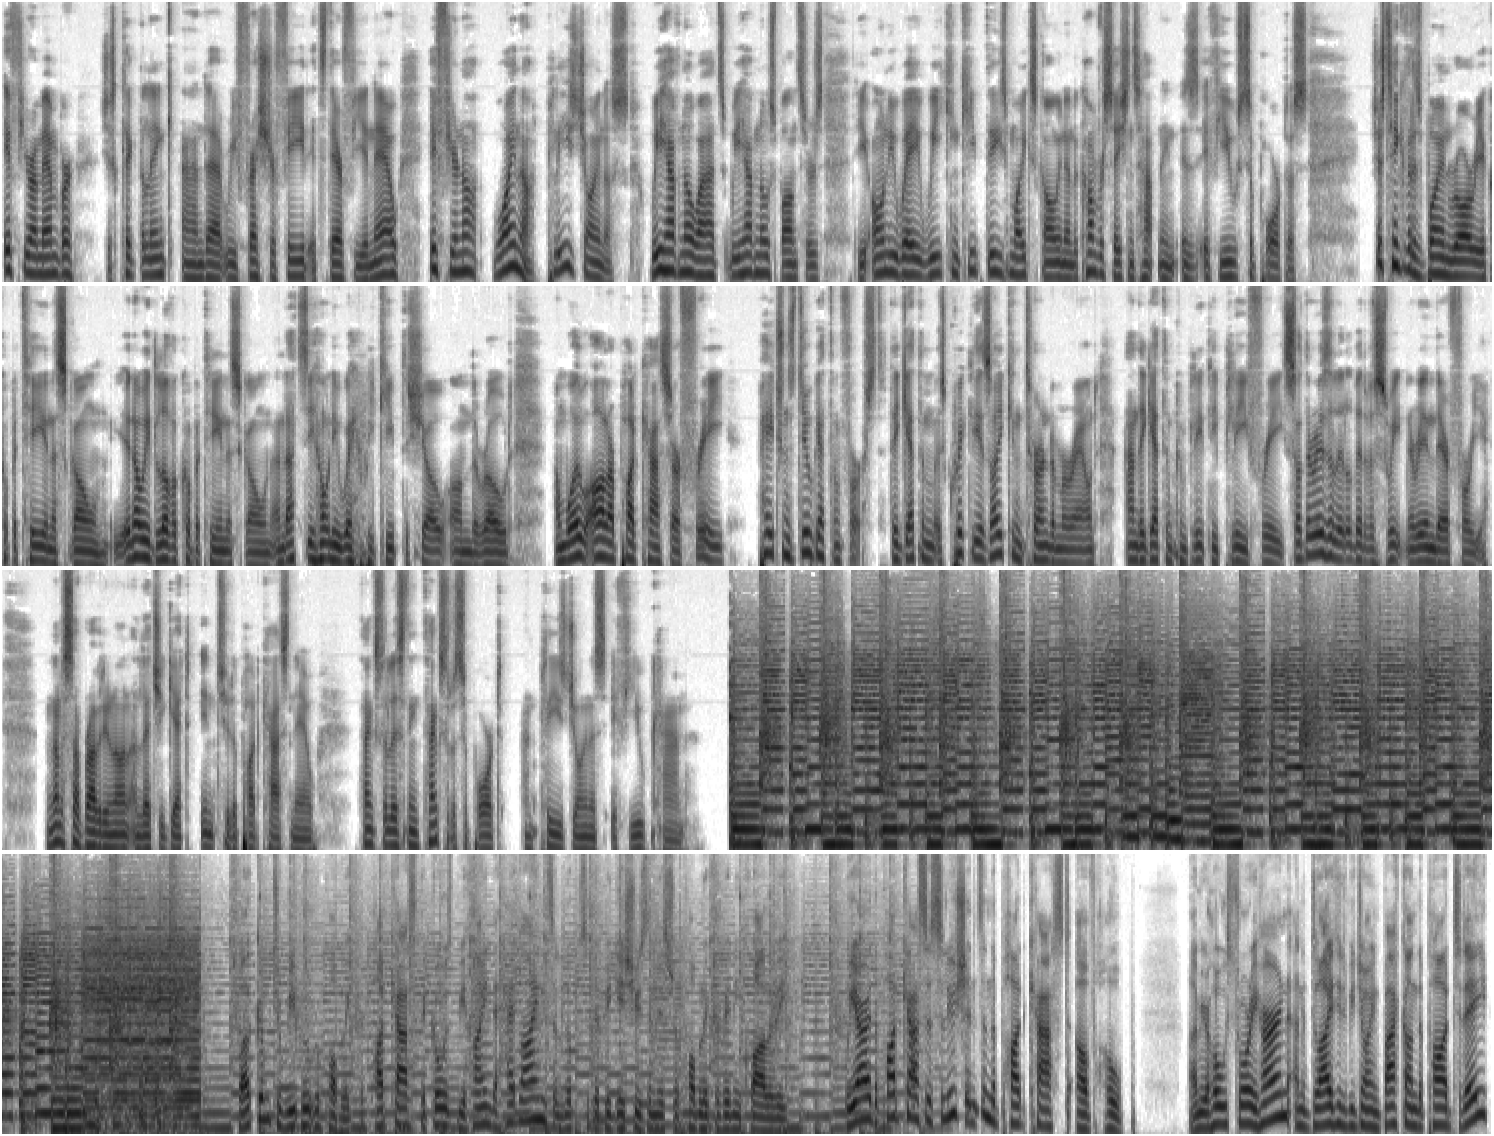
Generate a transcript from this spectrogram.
If you're a member, just click the link and uh, refresh your feed. It's there for you now. If you're not, why not? Please join us. We have no ads, we have no sponsors. The only way we can keep these mics going and the conversations happening is if you support us just think of it as buying Rory a cup of tea and a scone. You know he'd love a cup of tea and a scone, and that's the only way we keep the show on the road. And while all our podcasts are free, patrons do get them first. They get them as quickly as I can turn them around, and they get them completely plea free. So there is a little bit of a sweetener in there for you. I'm going to stop rabbiting on and let you get into the podcast now. Thanks for listening. Thanks for the support, and please join us if you can. Welcome to Reboot Republic, the podcast that goes behind the headlines and looks at the big issues in this republic of inequality. We are the podcast of solutions and the podcast of hope. I'm your host, Rory Hearne, and I'm delighted to be joined back on the pod today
